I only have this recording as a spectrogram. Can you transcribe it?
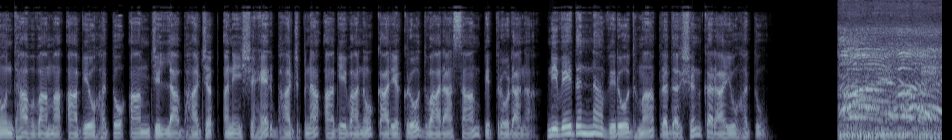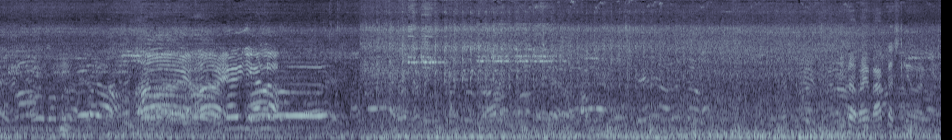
નોંધાવવામાં આવ્યો હતો. આમ જિલ્લા ભાજપ અને શહેર ભાજપના આગેવાનો કાર્યકરો દ્વારા સામ પિત્રોડાના નિવેદનના વિરોધમાં પ્રદર્શન કરાયું હતું. ભાઈ બાકસ લેવા ગયા.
